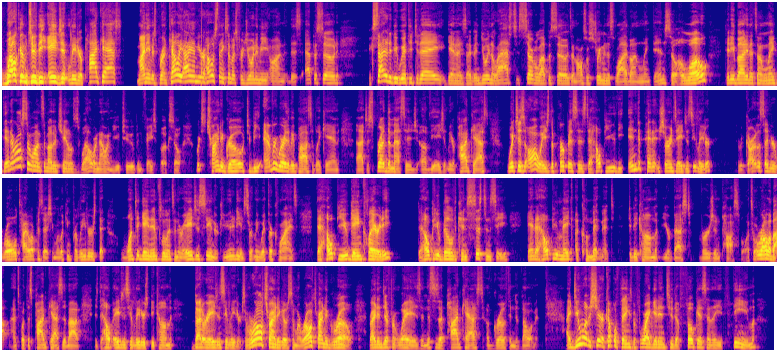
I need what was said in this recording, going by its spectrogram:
Welcome to the Agent Leader Podcast. My name is Brent Kelly. I am your host. Thanks so much for joining me on this episode. Excited to be with you today. Again, as I've been doing the last several episodes, I'm also streaming this live on LinkedIn. So, hello to anybody that's on LinkedIn. We're also on some other channels as well. We're now on YouTube and Facebook. So, we're just trying to grow to be everywhere that we possibly can uh, to spread the message of the Agent Leader Podcast, which is always the purpose is to help you, the independent insurance agency leader regardless of your role, title, or position. We're looking for leaders that want to gain influence in their agency and their community, and certainly with their clients to help you gain clarity, to help you build consistency, and to help you make a commitment to become your best version possible. That's what we're all about. That's what this podcast is about is to help agency leaders become better agency leaders. And we're all trying to go somewhere. We're all trying to grow, right, in different ways. And this is a podcast of growth and development. I do want to share a couple things before I get into the focus and the theme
